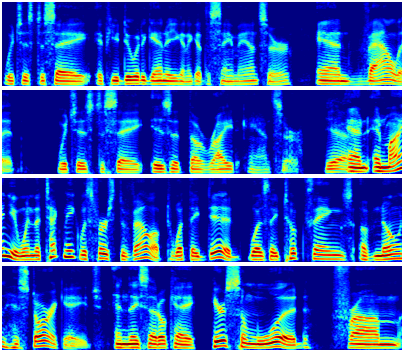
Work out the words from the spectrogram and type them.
which is to say, if you do it again, are you going to get the same answer, and valid, which is to say, is it the right answer? Yeah. And and mind you, when the technique was first developed, what they did was they took things of known historic age and they said, okay, here's some wood from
